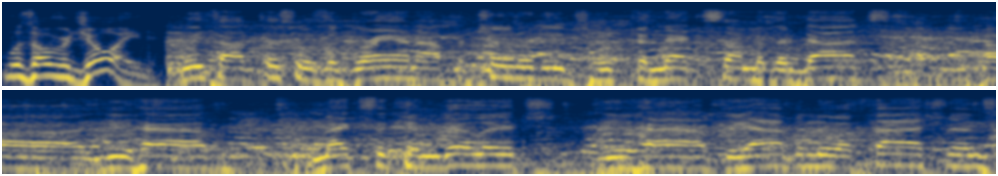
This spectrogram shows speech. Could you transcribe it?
was overjoyed. We thought this was a grand opportunity to connect some of the dots. Uh, you have Mexican Village, you have the Avenue of Fashions.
